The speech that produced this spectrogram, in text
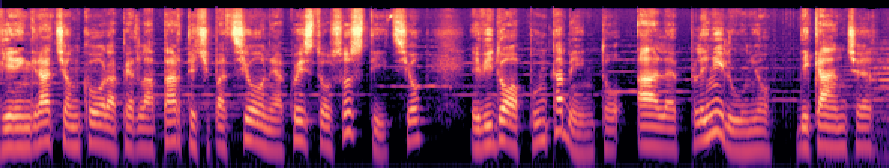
vi ringrazio ancora per la partecipazione a questo sostizio e vi do appuntamento al plenilunio di Cancer.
